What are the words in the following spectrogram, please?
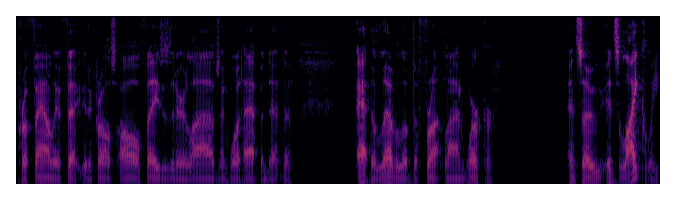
profoundly affected across all phases of their lives and what happened at the at the level of the frontline worker. And so it's likely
